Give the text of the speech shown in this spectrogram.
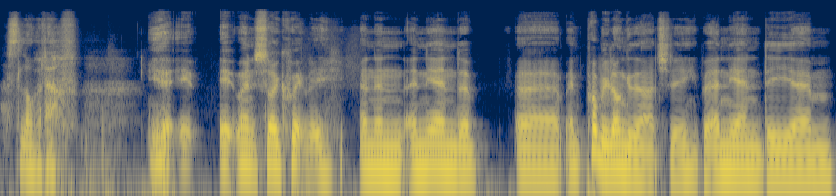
That's long enough. yeah it it went so quickly and then in the end the uh and probably longer than that actually but in the end the um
